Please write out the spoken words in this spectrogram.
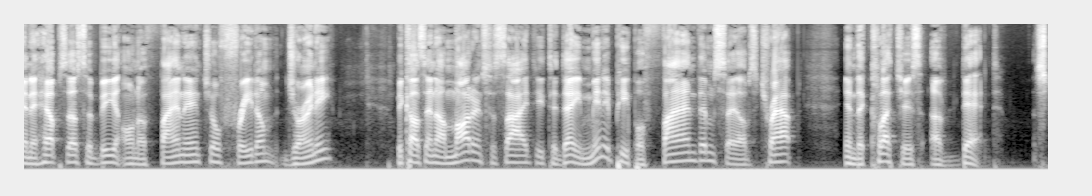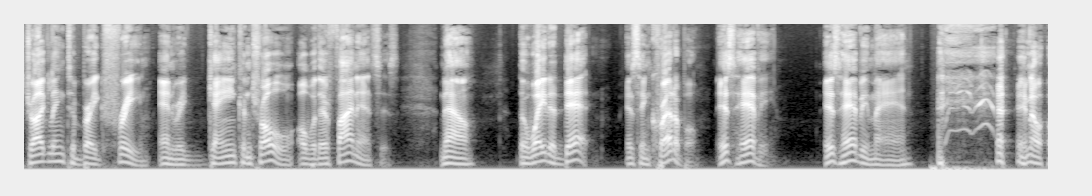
and it helps us to be on a financial freedom journey. Because in our modern society today, many people find themselves trapped in the clutches of debt, struggling to break free and regain control over their finances. Now, the weight of debt is incredible. It's heavy. It's heavy, man. you know,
